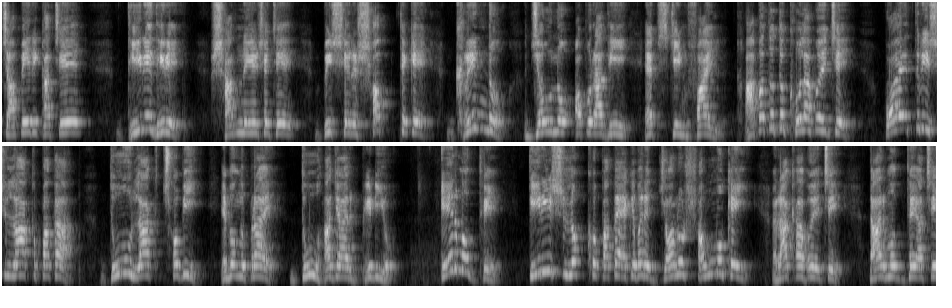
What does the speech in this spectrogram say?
চাপের কাছে ধীরে ধীরে সামনে এসেছে বিশ্বের সব থেকে ঘৃণ্য যৌন অপরাধী অ্যাপস্টিন ফাইল আপাতত খোলা হয়েছে পঁয়ত্রিশ লাখ পাতা, দু লাখ ছবি এবং প্রায় দু হাজার ভিডিও। এর মধ্যে তিরিশ লক্ষ পাতা একেবারে জনসম্মুখেই রাখা হয়েছে। তার মধ্যে আছে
